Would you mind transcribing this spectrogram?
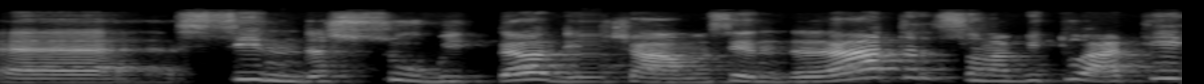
eh, sin da subito, diciamo, sin da data, sono abituati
